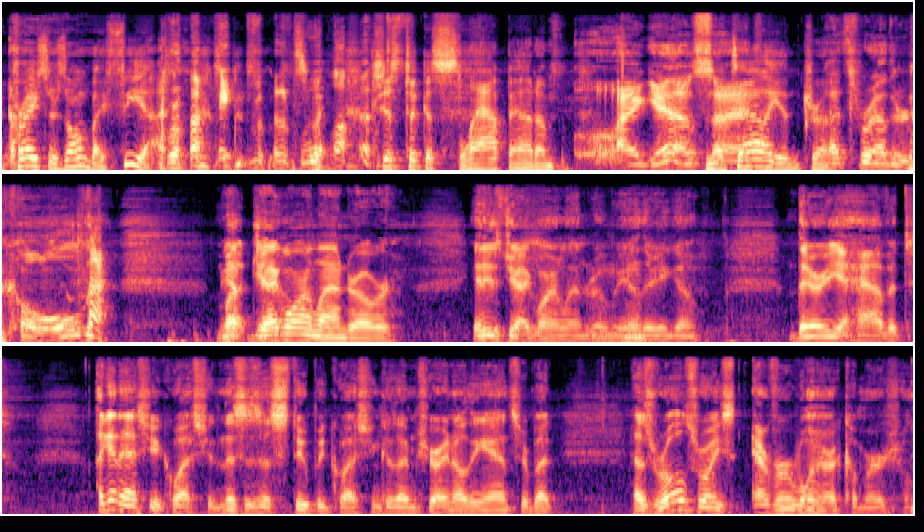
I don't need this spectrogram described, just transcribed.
Chrysler's owned by Fiat. Right, but what? Just took a slap at him. Oh, I guess An I- Italian truck. That's rather cold. Yep, you know, Jaguar and Land Rover. it is Jaguar and Land Rover. Mm-hmm. Yeah, there you go. There you have it. I got to ask you a question. This is a stupid question because I'm sure I know the answer, but has Rolls Royce ever won a commercial?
